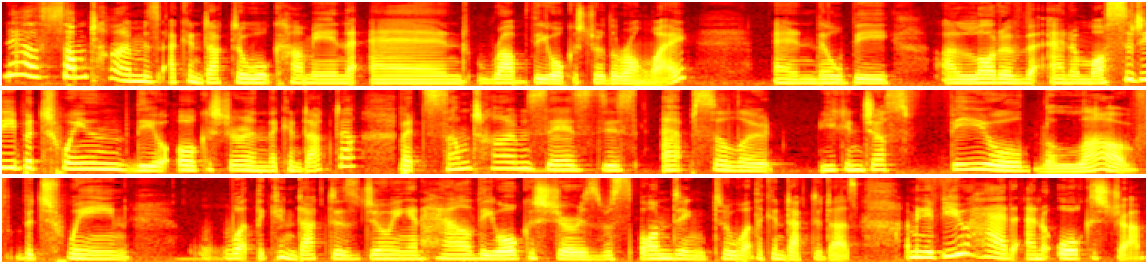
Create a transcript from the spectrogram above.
Now, sometimes a conductor will come in and rub the orchestra the wrong way and there'll be a lot of animosity between the orchestra and the conductor. But sometimes there's this absolute, you can just feel the love between what the conductor's doing and how the orchestra is responding to what the conductor does. I mean, if you had an orchestra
